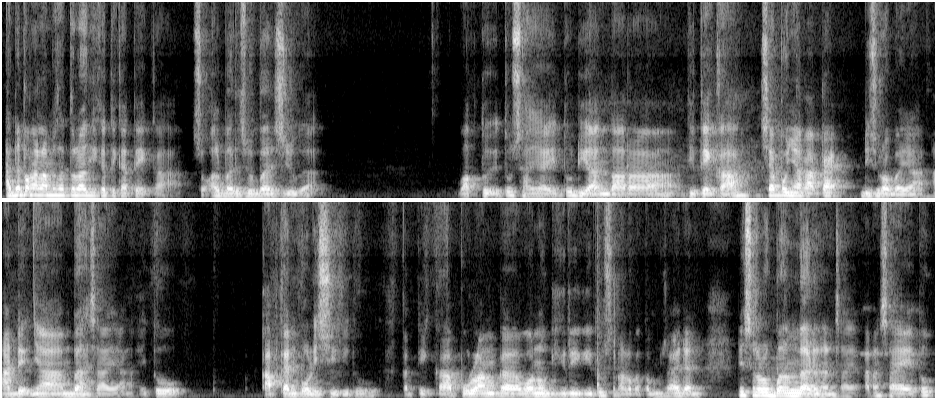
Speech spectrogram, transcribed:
ada pengalaman satu lagi ketika TK, soal baris-baris juga waktu itu saya itu di antara di TK, saya punya kakek di Surabaya, adiknya mbah saya itu kapten polisi gitu. Ketika pulang ke Wonogiri gitu selalu ketemu saya dan dia selalu bangga dengan saya karena saya itu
